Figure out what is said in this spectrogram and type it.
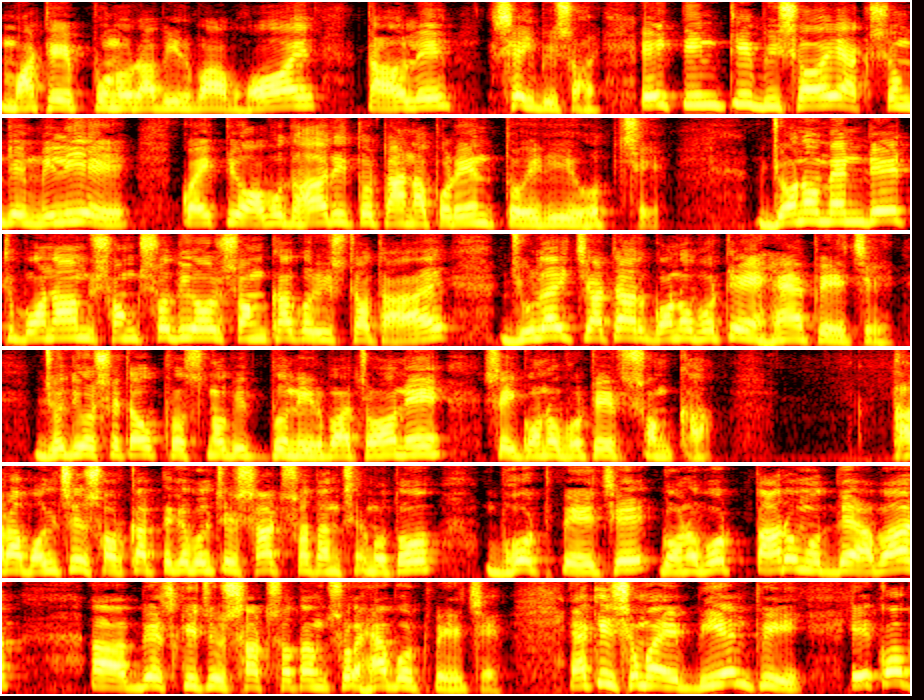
মাঠে পুনরাবির্ভাব হয়, তাহলে সেই বিষয়। এই তিনটি বিষয় একসঙ্গে মিলিয়ে কয়েকটি অবধারিত টানাপোড়েন তৈরি হচ্ছে। জনম্যান্ডেট বনাম সংসদীয় সংখ্যাগরিষ্ঠতায় জুলাই চার্টার গণভোটে হ্যাঁ পেয়েছে, যদিও সেটাও প্রশ্নবিদ্ধ নির্বাচনে সেই গণভোটের সংখ্যা। তারা বলছে, সরকার থেকে বলছে ষাট শতাংশের মতো ভোট পেয়েছে গণভোট, তারও মধ্যে আবার বেশ কিছু ষাট শতাংশ হ্যাঁ ভোট পেয়েছে। একই সময়ে বিএনপি একক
